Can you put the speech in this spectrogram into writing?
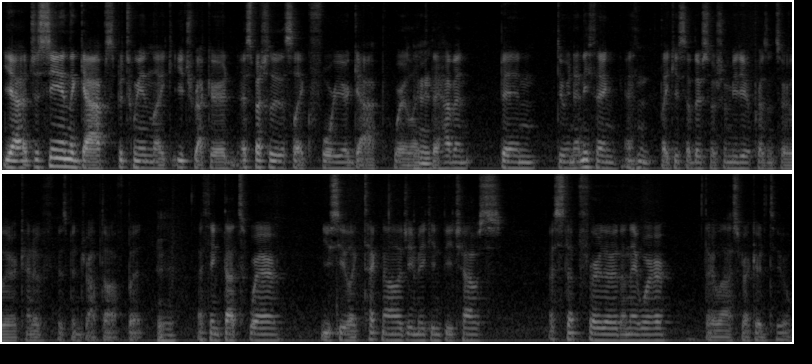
yeah, just seeing the gaps between like each record, especially this like four year gap where like Mhm. they haven't been doing anything, and like you said, their social media presence earlier kind of has been dropped off. But Mhm. I think that's where you see like technology making Beach House a step further than they were their last record too.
